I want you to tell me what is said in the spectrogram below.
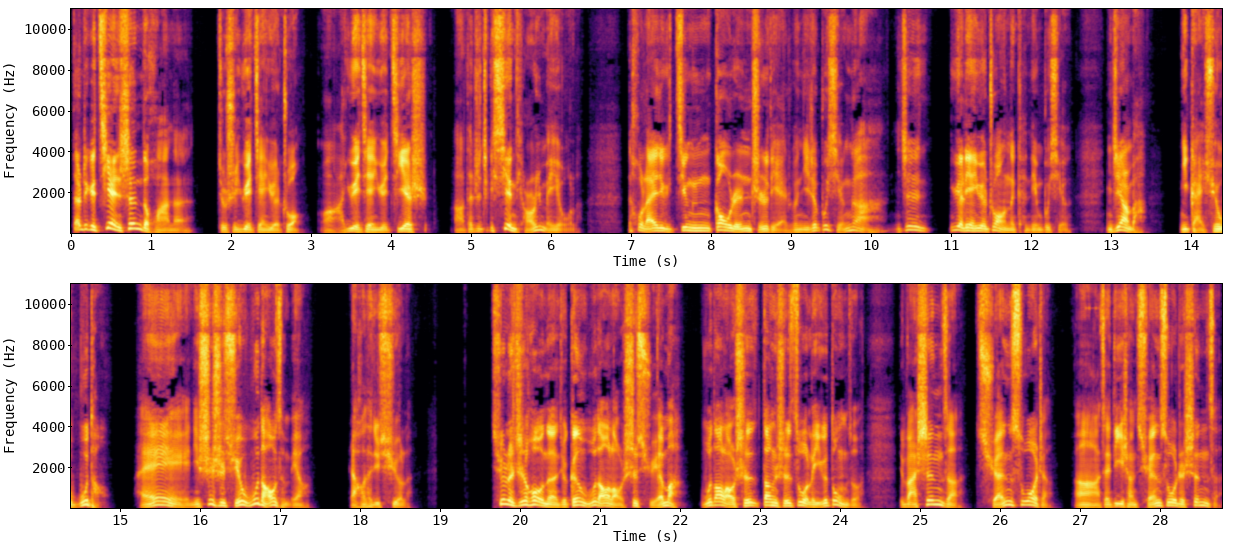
但这个健身的话呢，就是越健越壮啊，越健越结实啊，但是这个线条就没有了。后来就经高人指点说：“你这不行啊，你这越练越壮，那肯定不行。你这样吧，你改学舞蹈，哎，你试试学舞蹈怎么样？”然后他就去了，去了之后呢，就跟舞蹈老师学嘛。舞蹈老师当时做了一个动作，就把身子蜷缩着啊，在地上蜷缩着身子，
